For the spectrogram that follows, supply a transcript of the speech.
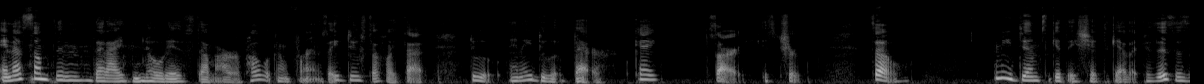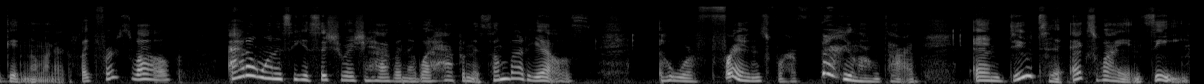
And that's something that I've noticed that my Republican friends, they do stuff like that. Do it and they do it better. Okay? Sorry, it's true. So I need them to get their shit together because this is getting on my nerves. Like, first of all, I don't want to see a situation happen that what happened to somebody else who were friends for very long time. And due to X, Y, and Z,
